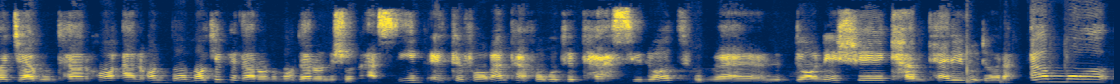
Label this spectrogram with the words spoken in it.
و جوانترها الان با ما که پدران و مادرانشون هستیم اتفاقا تفاوت تحصیلات و دانش کمتری رو دارن. اما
